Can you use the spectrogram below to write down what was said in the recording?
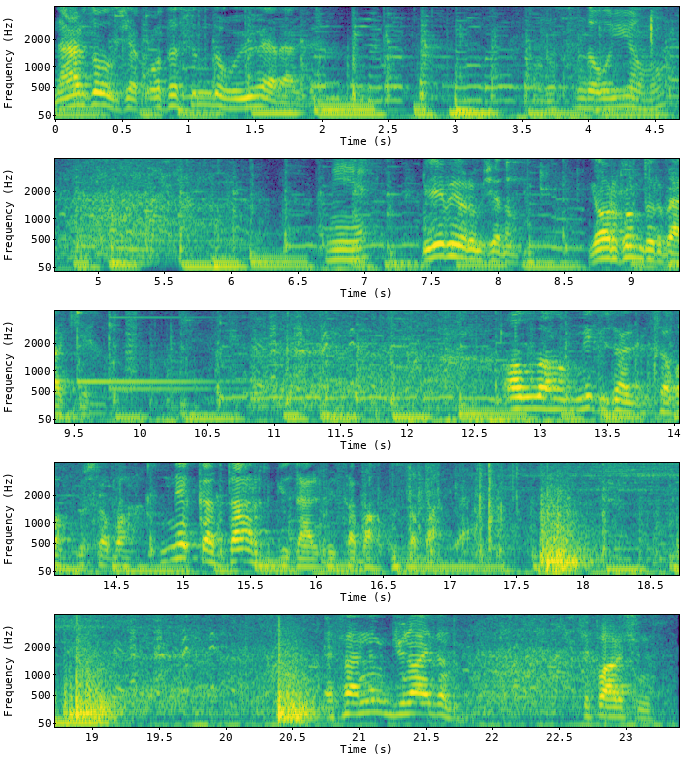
Nerede olacak? Odasında huyu herhalde. Odasında uyuyor mu? Niye? Bilemiyorum canım. Yorgundur belki. Allah'ım ne güzel bir sabah bu sabah. Ne kadar güzel bir sabah bu sabah ya. Efendim günaydın. Siparişiniz.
